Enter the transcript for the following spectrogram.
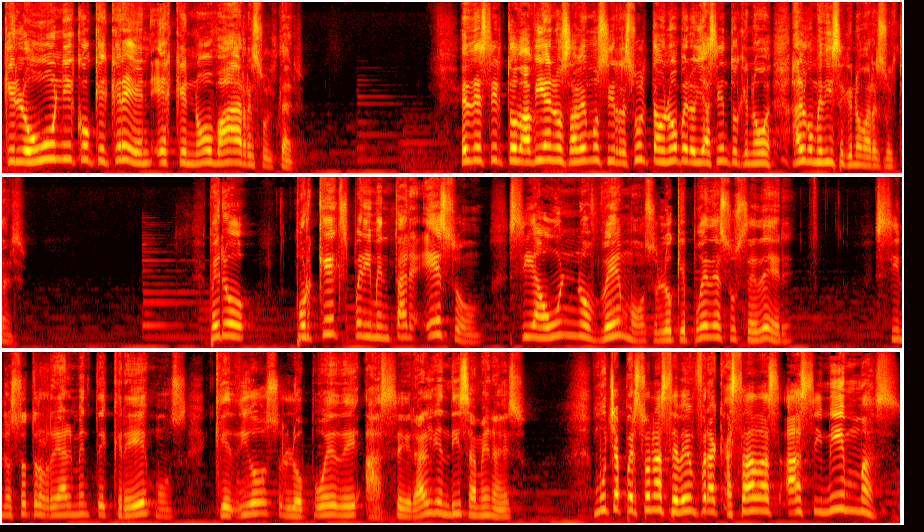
que lo único que creen es que no va a resultar. Es decir, todavía no sabemos si resulta o no, pero ya siento que no, algo me dice que no va a resultar. Pero, ¿por qué experimentar eso si aún no vemos lo que puede suceder si nosotros realmente creemos que Dios lo puede hacer? ¿Alguien dice amén a eso? Muchas personas se ven fracasadas a sí mismas.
